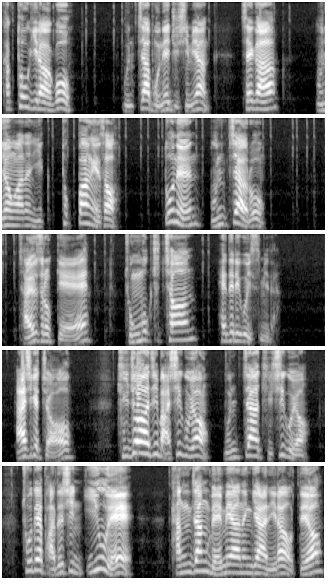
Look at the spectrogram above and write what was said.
카톡이라고 문자 보내주시면 제가 운영하는 이 톡방에서 또는 문자로 자유스럽게 종목 추천 해드리고 있습니다. 아시겠죠? 주저하지 마시고요. 문자 주시고요. 초대 받으신 이후에 당장 매매하는 게 아니라 어때요?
